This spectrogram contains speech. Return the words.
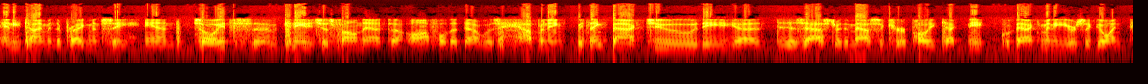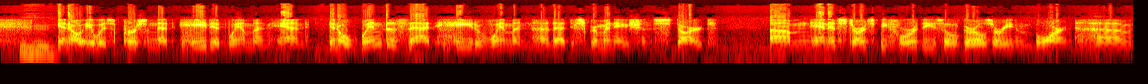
anytime in the pregnancy. And so it's uh, Canadians just found that uh, awful that that was happening. We think back to the, uh, the disaster, the massacre of Polytechnique, Quebec, many years ago, and mm-hmm. you know know, it was a person that hated women. And, you know, when does that hate of women, uh, that discrimination start? Um, and it starts before these little girls are even born. Um,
